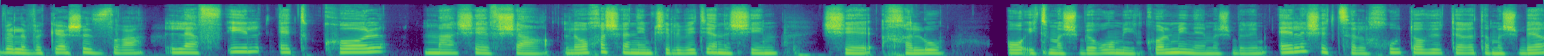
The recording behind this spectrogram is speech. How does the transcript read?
ולבקש עזרה. להפעיל את כל מה שאפשר. לאורך השנים, כשליוויתי אנשים שחלו או התמשברו מכל מיני משברים, אלה שצלחו טוב יותר את המשבר,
